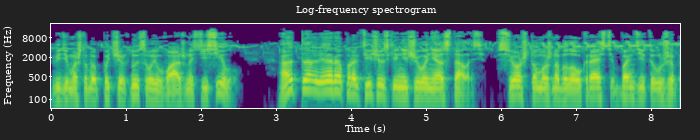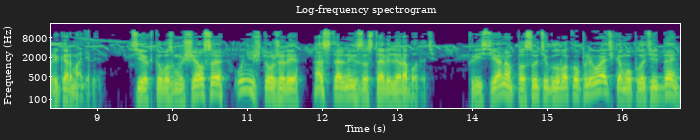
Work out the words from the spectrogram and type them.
видимо, чтобы подчеркнуть свою важность и силу. От Талера практически ничего не осталось. Все, что можно было украсть, бандиты уже прикарманили. Тех, кто возмущался, уничтожили, остальных заставили работать. Крестьянам, по сути, глубоко плевать, кому платить дань,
